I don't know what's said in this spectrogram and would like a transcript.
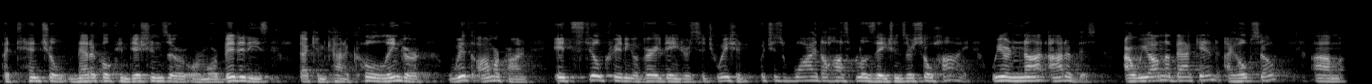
potential medical conditions or, or morbidities that can kind of co-linger with Omicron, it's still creating a very dangerous situation, which is why the hospitalizations are so high. We are not out of this. Are we on the back end? I hope so. Um,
